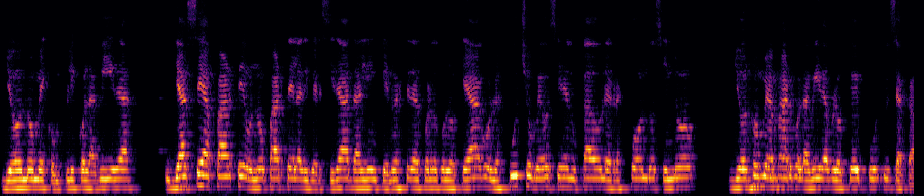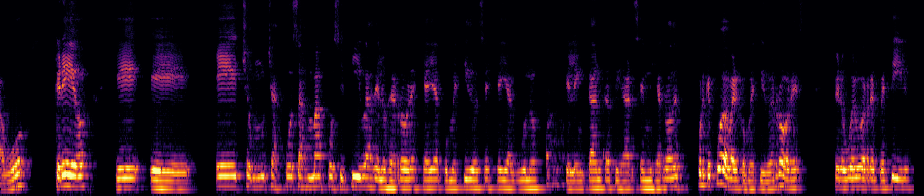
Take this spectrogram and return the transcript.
Yo no me complico la vida ya sea parte o no parte de la diversidad, alguien que no esté de acuerdo con lo que hago, lo escucho, veo si es educado, le respondo, si no, yo no me amargo la vida, bloqueo y punto y se acabó. Creo que eh, he hecho muchas cosas más positivas de los errores que haya cometido, si es que hay alguno que le encanta fijarse en mis errores, porque puedo haber cometido errores, pero vuelvo a repetir,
